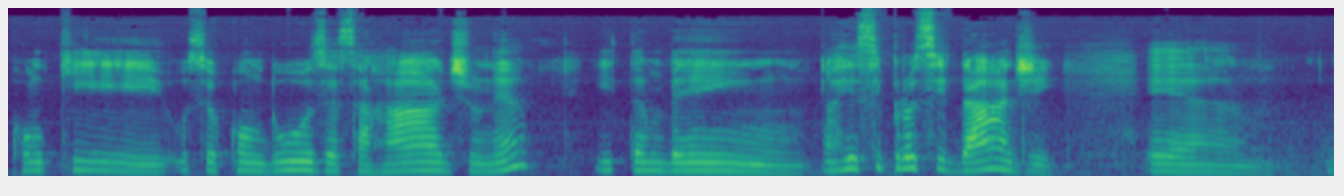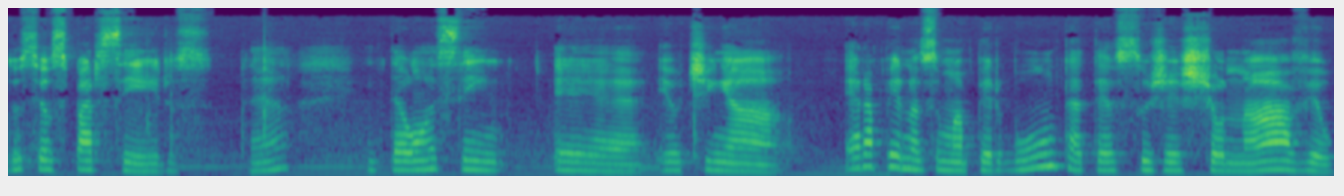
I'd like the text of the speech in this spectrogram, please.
com que o senhor conduz essa rádio, né? E também a reciprocidade é, dos seus parceiros, né? Então, assim, é, eu tinha. Era apenas uma pergunta, até sugestionável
